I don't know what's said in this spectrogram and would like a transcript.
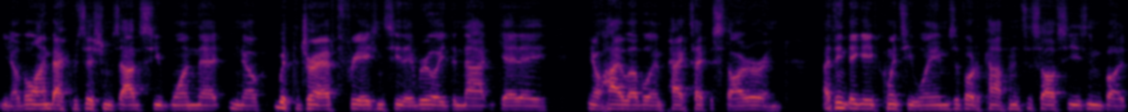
you know the linebacker position was obviously one that you know with the draft free agency they really did not get a you know high level impact type of starter and I think they gave Quincy Williams a vote of confidence this offseason, but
